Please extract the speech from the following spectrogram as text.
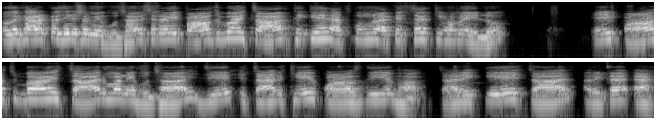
তাদেরকে আরেকটা জিনিস আমি বুঝাই সেটা এই পাঁচ বাই চার থেকে এক পণ্য একের চার কীভাবে এলো? এই পাঁচ বাই চার মানে বোঝায় যে চার খেয়ে পাঁচ দিয়ে ভাগ চার একে চার আর এটা এক।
